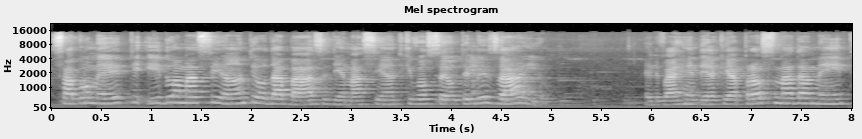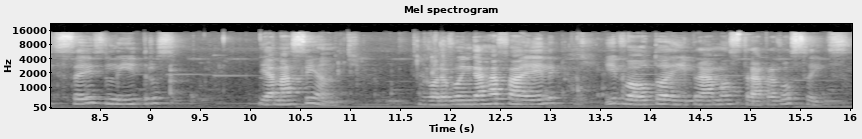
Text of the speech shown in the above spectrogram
sabonete e do amaciante ou da base de amaciante que você utilizar aí, ó. Ele vai render aqui aproximadamente 6 litros de amaciante. Agora eu vou engarrafar ele e volto aí para mostrar para vocês.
